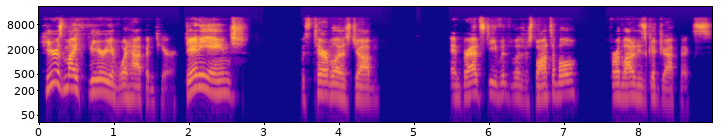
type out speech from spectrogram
here's my theory of what happened here. Danny Ainge was terrible at his job, and Brad Stevens was responsible for a lot of these good draft picks.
